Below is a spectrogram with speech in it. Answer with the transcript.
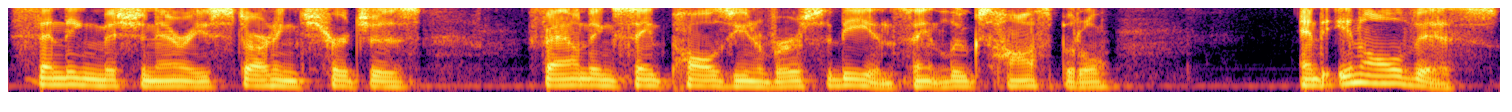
sending missionaries, starting churches, founding St. Paul's University and St. Luke's Hospital. And in all this,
